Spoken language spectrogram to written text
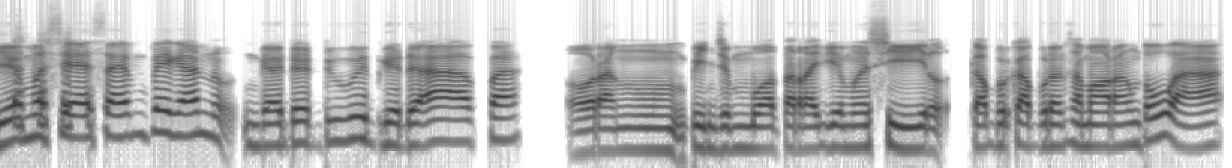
Ya masih SMP kan nggak ada duit Gak ada apa Orang pinjem motor aja masih kabur-kaburan sama orang tua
